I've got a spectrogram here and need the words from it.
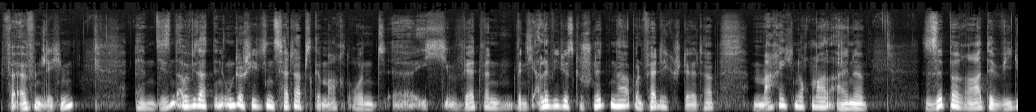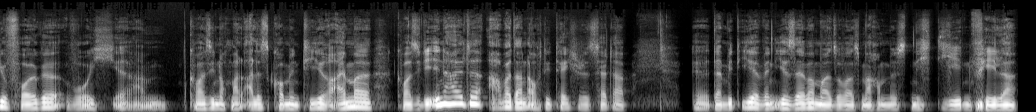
veröffentlichen. Ähm, die sind aber, wie gesagt, in unterschiedlichen Setups gemacht und äh, ich werde, wenn, wenn ich alle Videos geschnitten habe und fertiggestellt habe, mache ich nochmal eine separate Videofolge, wo ich ähm, quasi nochmal alles kommentiere. Einmal quasi die Inhalte, aber dann auch die technische Setup, äh, damit ihr, wenn ihr selber mal sowas machen müsst, nicht jeden Fehler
